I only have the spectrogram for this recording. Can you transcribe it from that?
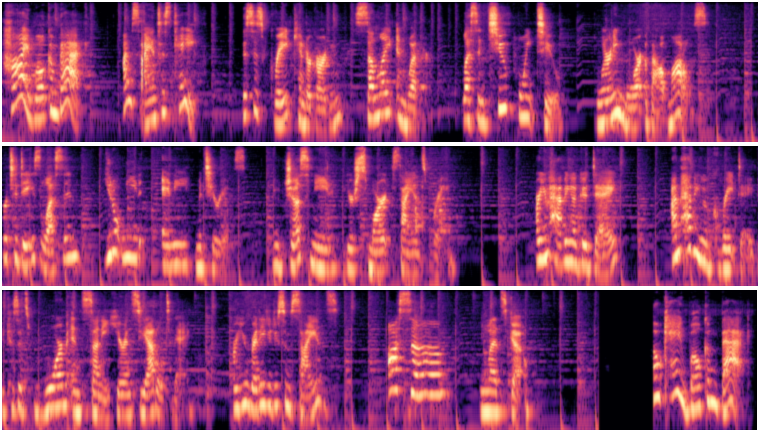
Hi, welcome back. I'm Scientist Kate. This is grade kindergarten, sunlight and weather, lesson 2.2, learning more about models. For today's lesson, you don't need any materials. You just need your smart science brain. Are you having a good day? I'm having a great day because it's warm and sunny here in Seattle today. Are you ready to do some science? Awesome! Let's go. Okay, welcome back.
